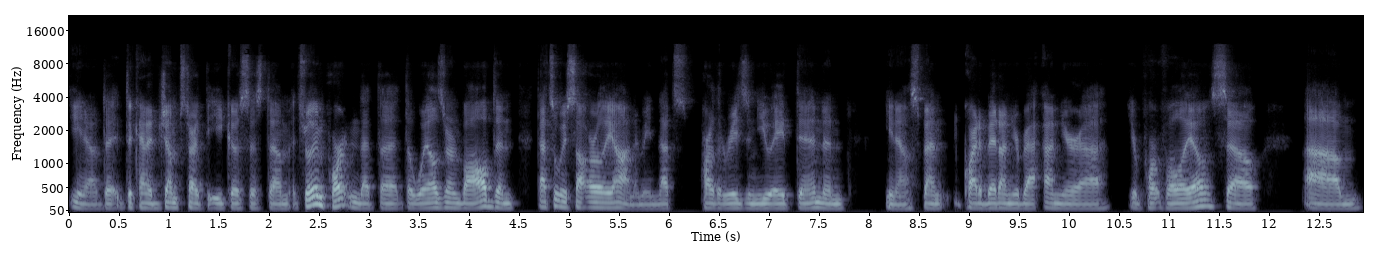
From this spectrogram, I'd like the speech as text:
you know to, to kind of jumpstart the ecosystem. It's really important that the the whales are involved and that's what we saw early on. I mean that's part of the reason you aped in and you know spent quite a bit on your back on your uh your portfolio. So um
